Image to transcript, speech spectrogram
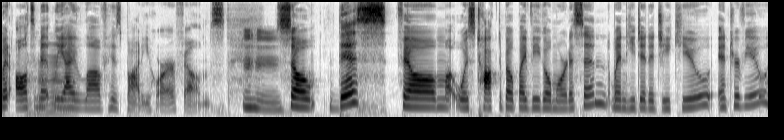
But ultimately, mm-hmm. I love his body horror films. Mm-hmm. So this film was talked about by Viggo Mortensen when he did a GQ interview.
